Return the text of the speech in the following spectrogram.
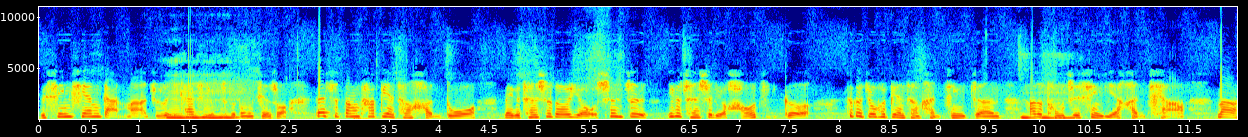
有新鲜感嘛。就是一开始有这个东西的时候，但是当它变成很多，每个城市都有，甚至一个城市里有好几个，这个就会变成很竞争，它的同质性也很强。那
